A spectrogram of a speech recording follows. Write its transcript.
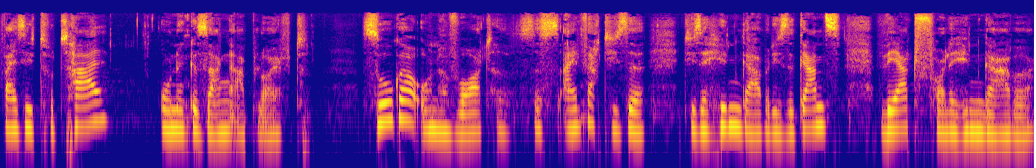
weil sie total ohne Gesang abläuft. Sogar ohne Worte. Es ist einfach diese, diese Hingabe, diese ganz wertvolle Hingabe.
